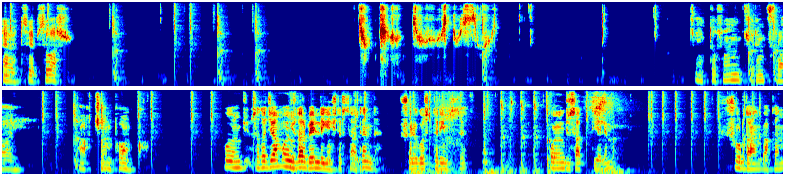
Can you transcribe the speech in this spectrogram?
Evet hepsi var. Tosun, Kerim Fry, Ahçem Pong. Oyuncu, satacağım oyuncular belli gençler zaten de. Şöyle göstereyim size. Oyuncu sat diyelim. Şuradan bakın.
